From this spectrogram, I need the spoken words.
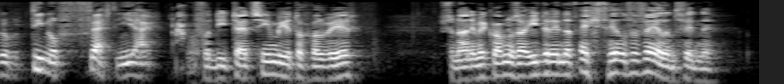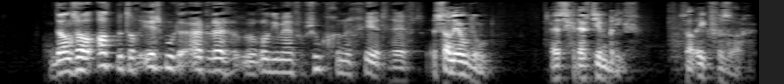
Zo over tien of vijftien jaar. Ach, maar voor die tijd zien we je toch wel weer. Als ze nou niet meer kwam, dan zou iedereen dat echt heel vervelend vinden. Dan zal Ad me toch eerst moeten uitleggen waarom hij mijn verzoek genegeerd heeft. Dat zal hij ook doen. Hij schrijft je een brief. Zal ik verzorgen.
